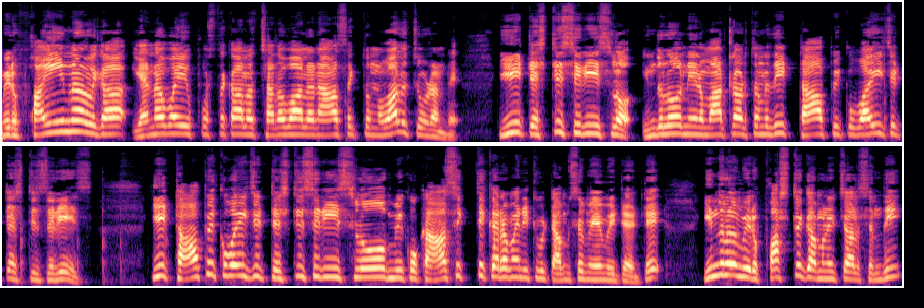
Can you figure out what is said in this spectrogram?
మీరు ఫైనల్గా ఎనభై పుస్తకాలు చదవాలని ఆసక్తి ఉన్న వాళ్ళు చూడండి. ఈ టెస్ట్ సిరీస్లో ఇందులో నేను మాట్లాడుతున్నది టాపిక్ వైజ్ టెస్ట్ సిరీస్. ఈ టాపిక్ వైజ్ టెస్ట్ సిరీస్లో మీకు ఒక ఆసక్తికరమైనటువంటి అంశం ఏమిటంటే ఇందులో మీరు ఫస్ట్ గమనించాల్సింది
